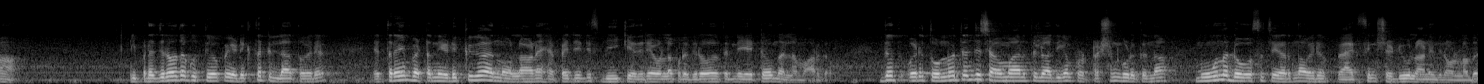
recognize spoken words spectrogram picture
ആ. ഈ പ്രതിരോധ കുത്തിവയ്പ്പ് എടുത്തിട്ടില്ലാത്തവർ എത്രയും പെട്ടെന്ന് എടുക്കുക എന്നുള്ളതാണ് ഹെപ്പറ്റൈറ്റിസ് ബിക്കെതിരെയുള്ള പ്രതിരോധത്തിന്റെ ഏറ്റവും നല്ല മാർഗം. ഇത് ഒരു തൊണ്ണൂറ്റഞ്ച് ശതമാനത്തിലും അധികം പ്രൊട്ടക്ഷൻ കൊടുക്കുന്ന മൂന്ന് ഡോസ് ചേർന്ന ഒരു വാക്സിൻ ഷെഡ്യൂളാണ് ഇതിനുള്ളത്.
